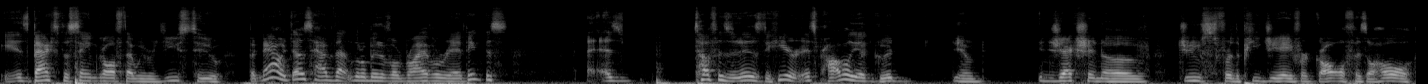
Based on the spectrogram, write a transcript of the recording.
It's back to the same golf that we were used to, but now it does have that little bit of a rivalry. I think this as tough as it is to hear, it's probably a good, you know, injection of juice for the PGA for golf as a whole.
